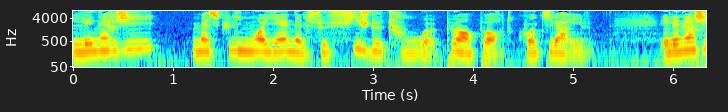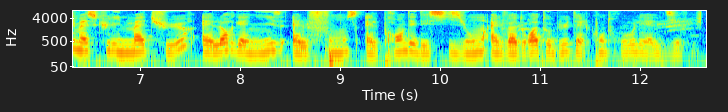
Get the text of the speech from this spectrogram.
L'énergie masculine moyenne, elle se fiche de tout, peu importe, quoi qu'il arrive. Et l'énergie masculine mature, elle organise, elle fonce, elle prend des décisions, elle va droit au but, elle contrôle et elle dirige.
